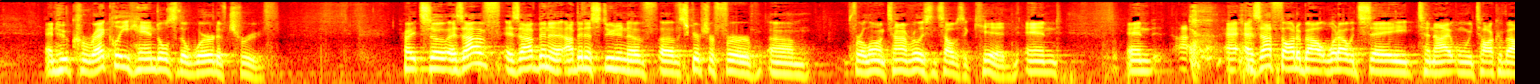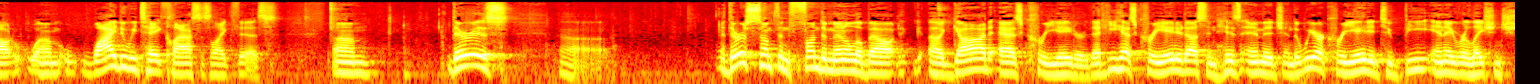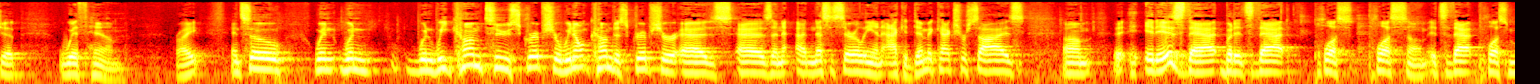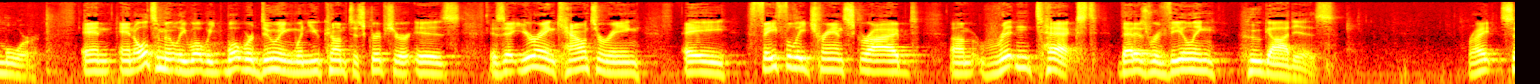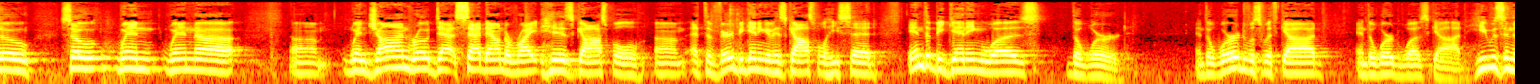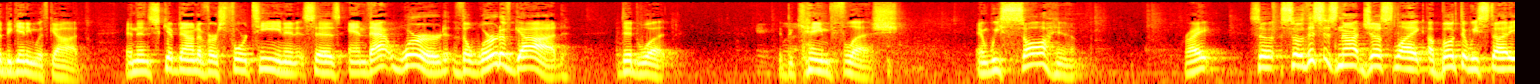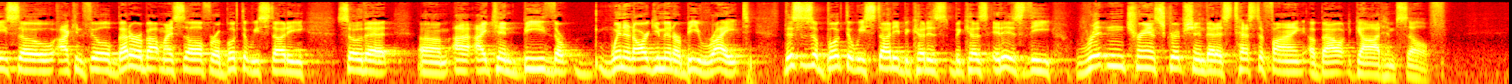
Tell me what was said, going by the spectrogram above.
and who correctly handles the word of truth. Right, so as I've, as I've, been, a, I've been a student of, of Scripture for, um, for a long time, really since I was a kid. And, and I, as I thought about what I would say tonight when we talk about um, why do we take classes like this, um, there is. Uh, there is something fundamental about uh, God as creator, that He has created us in His image, and that we are created to be in a relationship with Him, right? And so when, when, when we come to Scripture, we don't come to Scripture as, as an, necessarily an academic exercise. Um, it, it is that, but it's that plus, plus some, it's that plus more. And, and ultimately, what, we, what we're doing when you come to Scripture is, is that you're encountering a faithfully transcribed um, written text that is revealing who God is. Right? So, so when, when, uh, um, when John wrote da- sat down to write his gospel, um, at the very beginning of his gospel, he said, In the beginning was the Word. And the Word was with God, and the Word was God. He was in the beginning with God. And then skip down to verse 14, and it says, And that Word, the Word of God, did what? It became flesh. And we saw him, right? So, so this is not just like a book that we study so I can feel better about myself, or a book that we study so that um, I, I, can be the win an argument or be right. This is a book that we study because, because it is the written transcription that is testifying about God Himself.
